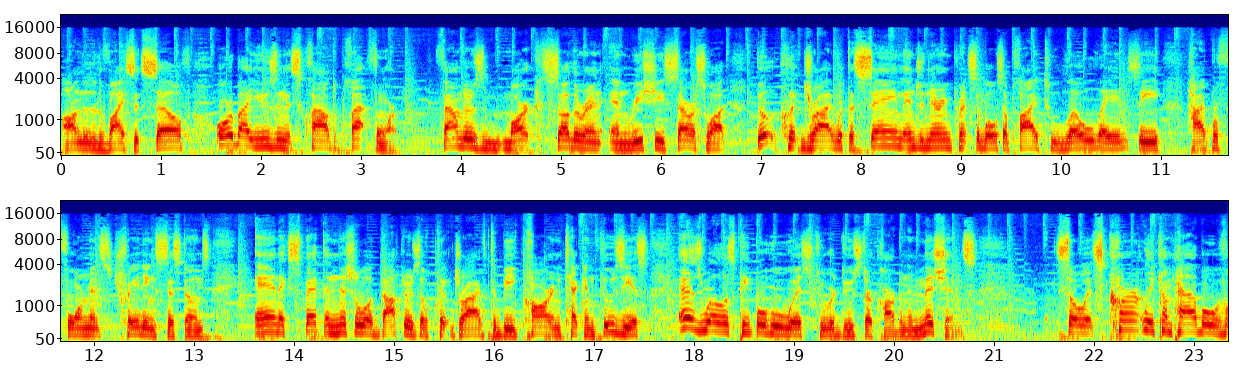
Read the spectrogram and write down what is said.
on the device itself, or by using its cloud platform. Founders Mark Sutherland and Rishi Saraswat built ClickDrive with the same engineering principles applied to low latency, high performance trading systems and expect initial adopters of ClickDrive to be car and tech enthusiasts as well as people who wish to reduce their carbon emissions. So it's currently compatible with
